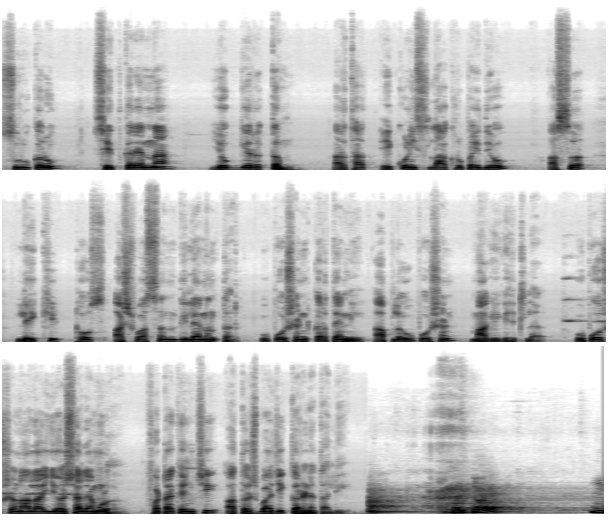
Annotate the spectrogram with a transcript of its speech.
सुरू करू शेतकऱ्यांना योग्य रक्कम अर्थात एकोणीस लाख रुपये देऊ असं लेखी ठोस आश्वासन दिल्यानंतर उपोषणकर्त्यांनी आपलं उपोषण मागे घेतलं उपोषणाला यश आल्यामुळं फटाक्यांची आतषबाजी करण्यात आली ಫಸ್ಟ್ ಈ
